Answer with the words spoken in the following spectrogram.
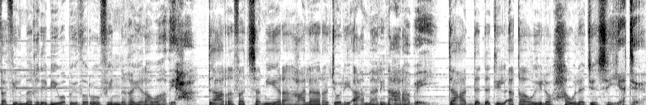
ففي المغرب وبظروف غير واضحة تعرفت سميرة على رجل أعمال عربي. تعددت الأقاويل حول جنسيته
